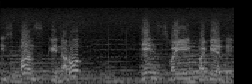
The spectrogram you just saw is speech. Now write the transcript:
испанский народ в день своей победы.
